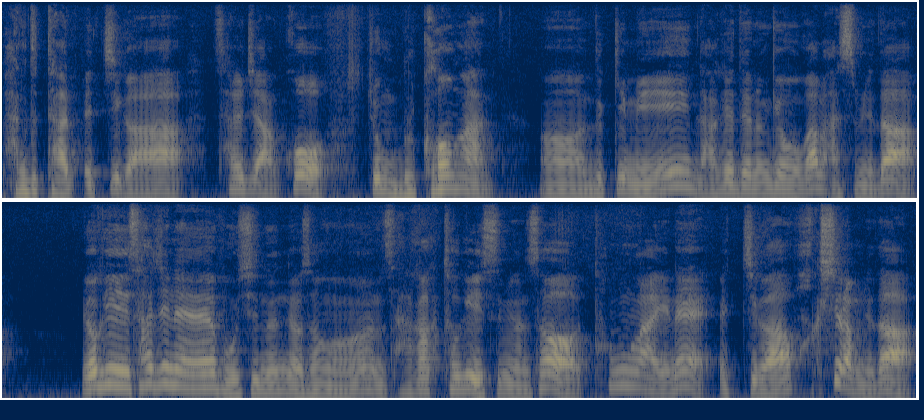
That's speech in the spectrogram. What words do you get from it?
반듯한 엣지가 살지 않고 좀 물컹한 어, 느낌이 나게 되는 경우가 많습니다. 여기 사진에 보시는 여성은 사각턱이 있으면서 턱 라인의 엣지가 확실합니다.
